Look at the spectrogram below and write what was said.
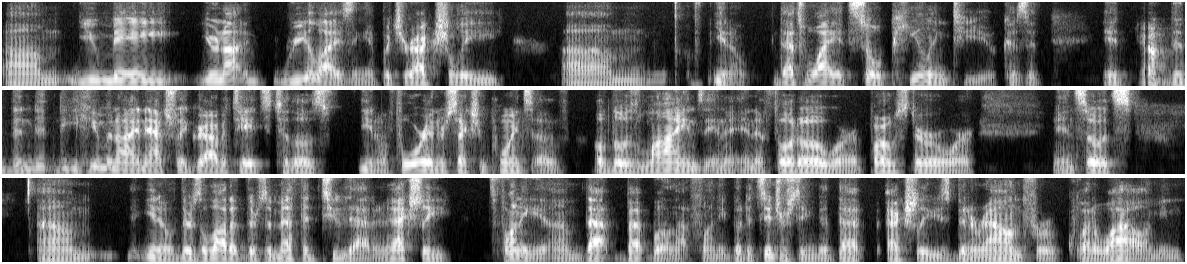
um, you may you're not realizing it but you're actually um, you know that's why it's so appealing to you because it it yeah. the, the the human eye naturally gravitates to those you know four intersection points of of those lines in a, in a photo or a poster or and so it's um you know there's a lot of there's a method to that and actually it's funny um, that, but well, not funny, but it's interesting that that actually has been around for quite a while. I mean,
